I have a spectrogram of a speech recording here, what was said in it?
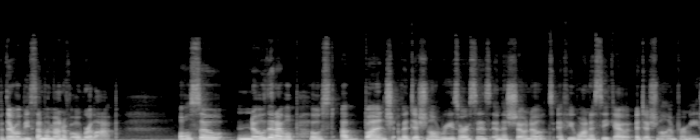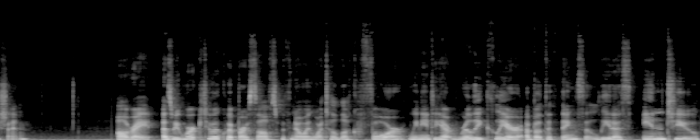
but there will be some amount of overlap. Also, know that I will post a bunch of additional resources in the show notes if you want to seek out additional information. All right, as we work to equip ourselves with knowing what to look for, we need to get really clear about the things that lead us into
